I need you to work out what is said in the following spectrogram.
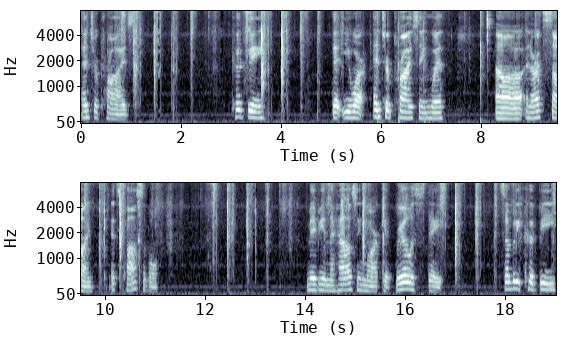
enterprise. Could be that you are enterprising with uh, an earth sign. It's possible. Maybe in the housing market, real estate. Somebody could be,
